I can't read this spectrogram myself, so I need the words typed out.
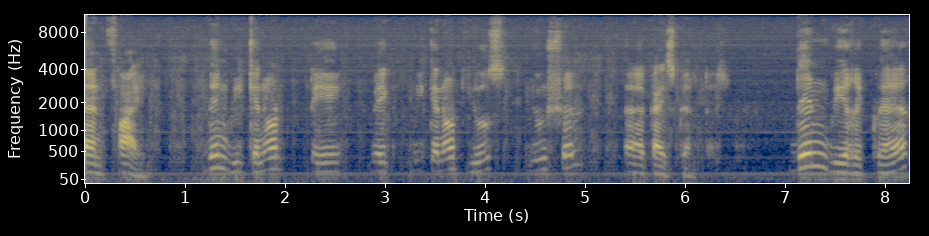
than 5 then we cannot take we, we cannot use usual uh, chi-square test then we require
